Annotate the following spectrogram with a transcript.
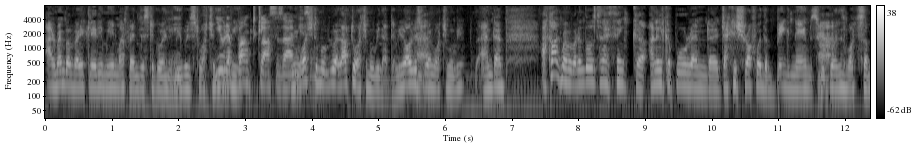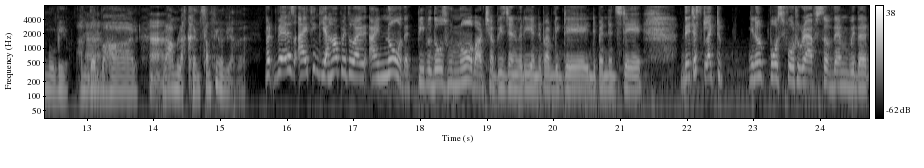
I remember very clearly. Me and my friends used to go and we would just watch a You would movie. have bunked classes, I'm we watched a movie. We were allowed to watch a movie that day. We always to go and watch a movie. And um, I can't remember, but in those days, I think uh, Anil Kapoor and uh, Jackie Shroff were the big names. We'd go and watch some movie. Andar Bahar, Ram Lakhan, something or the other. But whereas I think to I, I know that people, those who know about 26 January and Republic Day, Independence Day, they just like to, you know, post photographs of them with a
